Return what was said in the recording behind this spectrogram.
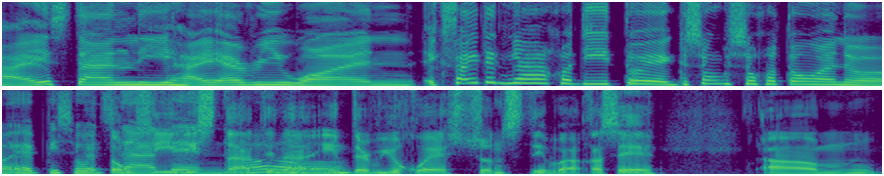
Hi Stanley, hi everyone. Excited nga ako dito eh. Gustong gusto ko tong ano, episodes Itong natin. series natin Oo. na interview questions, di ba? Kasi um,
